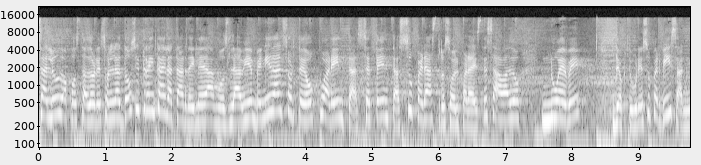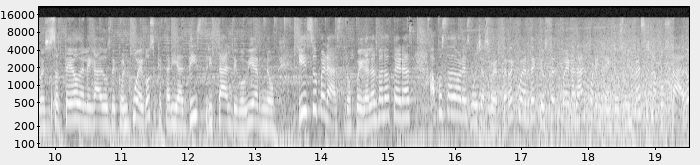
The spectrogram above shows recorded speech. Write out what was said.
Saludo apostadores, son las 2 y 30 de la tarde y le damos la bienvenida al sorteo 4070 Superastro Sol para este sábado 9 de octubre. Supervisan nuestro sorteo delegados de Coljuego, Secretaría Distrital de Gobierno y Superastro. Juegan las baloteras. Apostadores, mucha suerte. Recuerde que usted puede ganar 42 mil pesos apostado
